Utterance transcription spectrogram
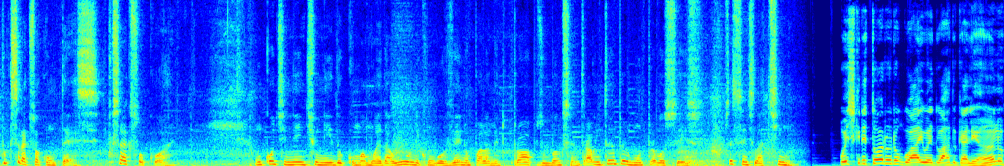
Por que será que isso acontece? Por que será que isso ocorre? Um continente unido com uma moeda única, um governo, um parlamento próprio, um banco central. Então eu pergunto para vocês: você se sente latino? O escritor uruguaio Eduardo Galeano,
